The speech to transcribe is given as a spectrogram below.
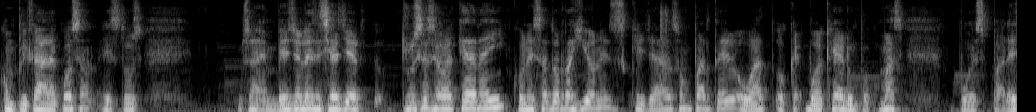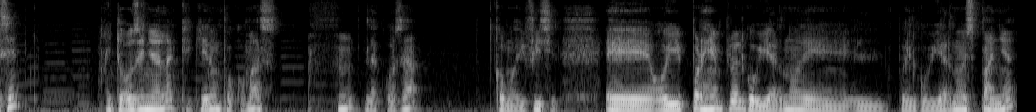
complicada la cosa, estos o sea, en vez yo les decía ayer, Rusia se va a quedar ahí con esas dos regiones que ya son parte o va, o va a quedar un poco más. Pues parece, y todo señala que quiere un poco más. La cosa como difícil. Eh, hoy, por ejemplo, el gobierno de el, pues, el, gobierno de España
